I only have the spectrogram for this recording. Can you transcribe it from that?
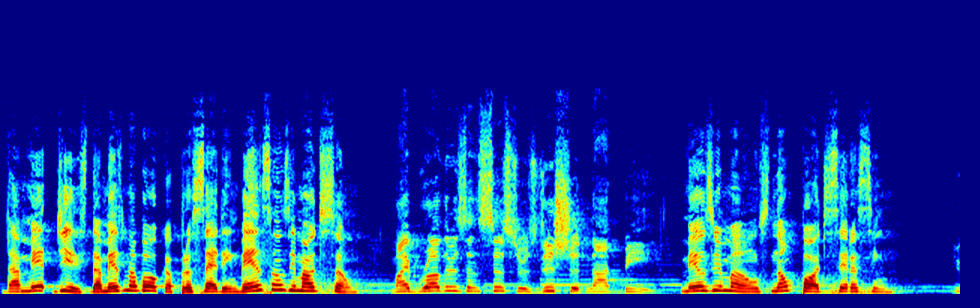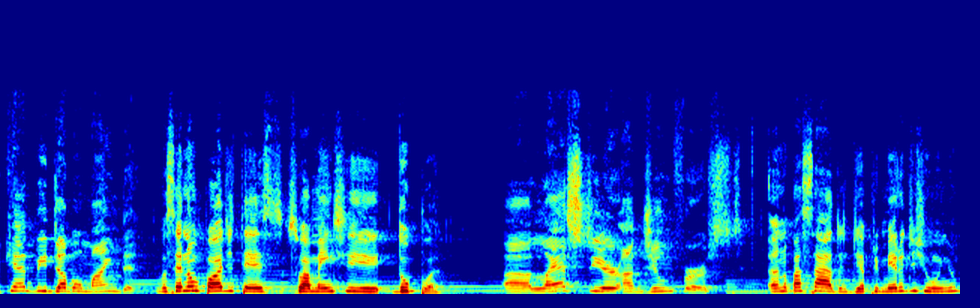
da me- diz: Da mesma boca procedem bênçãos e maldição. My brothers and sisters, this should not be. Meus irmãos, não pode ser assim. You can't be double minded. Você não pode ter sua mente dupla. Uh, last year on June 1st, Ano passado, dia 1 de junho,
